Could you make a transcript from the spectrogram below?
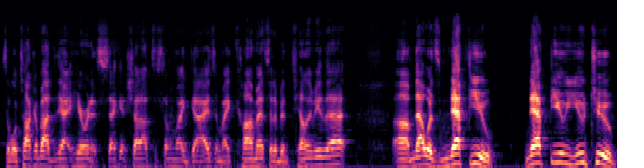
So we'll talk about that here in a second. Shout out to some of my guys in my comments that have been telling me that. Um, that was Nephew. Nephew YouTube.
